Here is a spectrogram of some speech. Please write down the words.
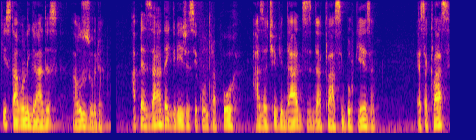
que estavam ligadas à usura. Apesar da igreja se contrapor às atividades da classe burguesa, essa classe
